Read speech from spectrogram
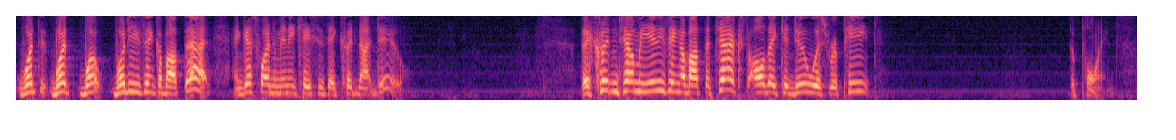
what, what, what, what do you think about that? And guess what? In many cases, they could not do. They couldn't tell me anything about the text. All they could do was repeat the points.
